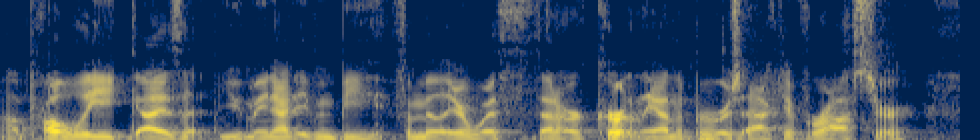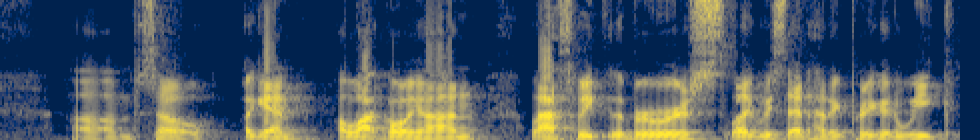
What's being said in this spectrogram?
Uh, probably guys that you may not even be familiar with that are currently on the Brewers active roster. Um, so again, a lot going on. Last week, the Brewers, like we said, had a pretty good week,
